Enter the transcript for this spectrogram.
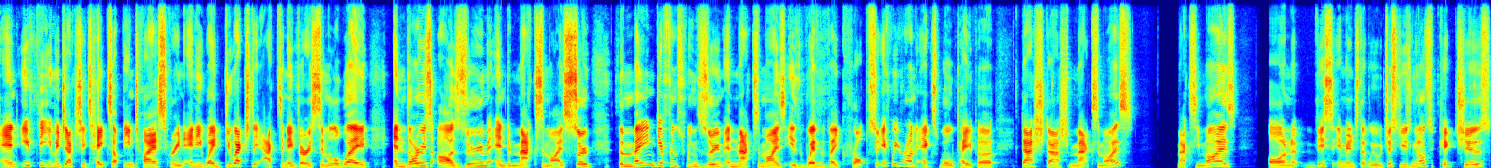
and if the image actually takes up the entire screen anyway do actually act in a very similar way and those are zoom and maximize. So the main difference between zoom and maximize is whether they crop. So if we run x wallpaper dash dash maximize maximize on this image that we were just using it on so pictures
